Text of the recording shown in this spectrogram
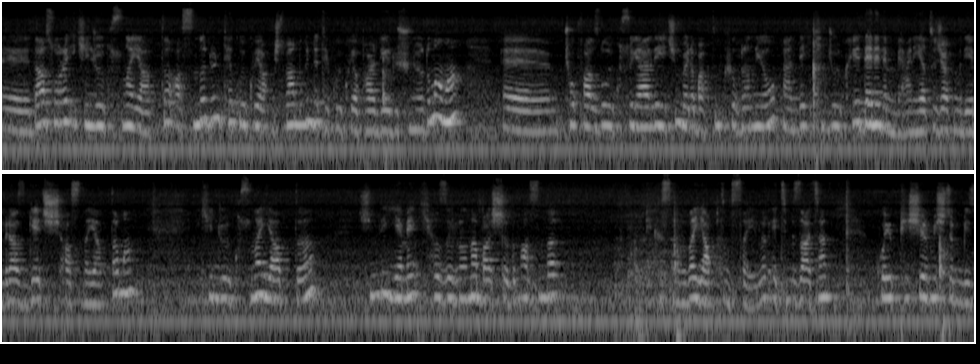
Ee, daha sonra ikinci uykusuna yattı. Aslında dün tek uyku yapmıştı. Ben bugün de tek uyku yapar diye düşünüyordum ama e, çok fazla uykusu geldiği için böyle baktım kıvranıyor. Ben de ikinci uykuya denedim bir hani yatacak mı diye. Biraz geç aslında yattı ama ikinci uykusuna yattı. Şimdi yemek hazırlığına başladım. Aslında bir kısmını da yaptım sayılır. Etimi zaten koyup pişirmiştim biz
